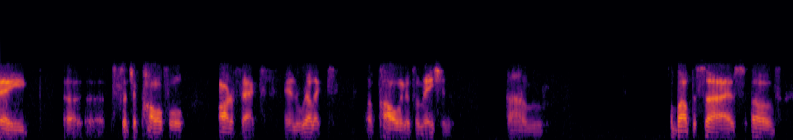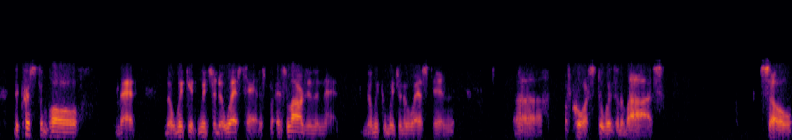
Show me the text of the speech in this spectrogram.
a uh, uh, such a powerful artifact and relic of power and information. Um, about the size of the crystal ball that the Wicked Witch of the West had. It's, it's larger than that. The Wicked Witch of the West in, uh, of course, The Wizard of Oz. So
